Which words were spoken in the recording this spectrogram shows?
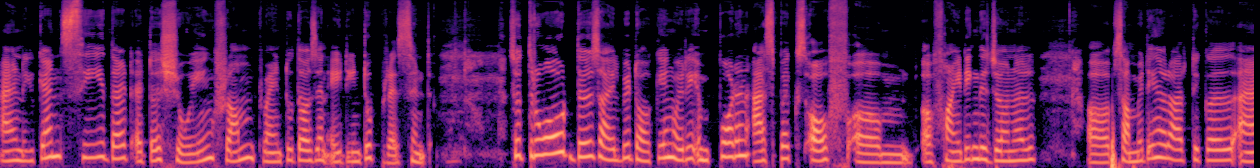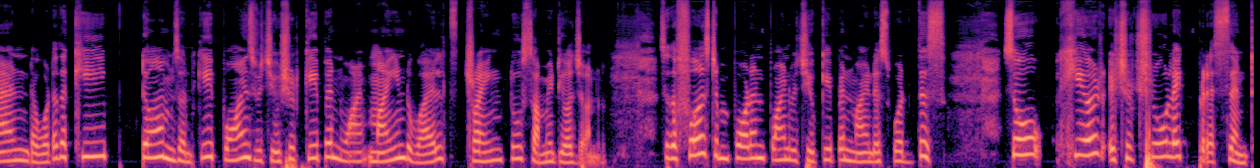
and you can see that it is showing from 20, 2018 to present. So throughout this i'll be talking very important aspects of, um, of finding the journal uh, submitting your article and what are the key terms and key points which you should keep in mind while trying to submit your journal. So the first important point which you keep in mind is what this. So here it should show like present.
